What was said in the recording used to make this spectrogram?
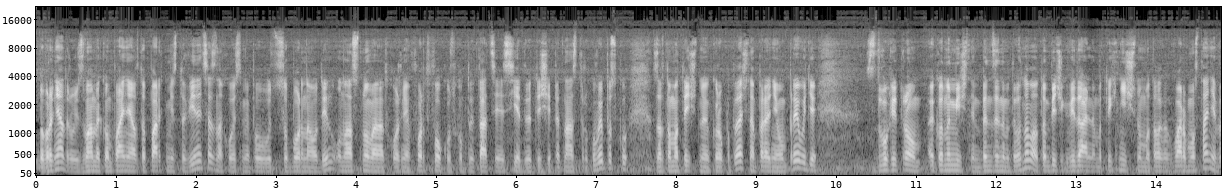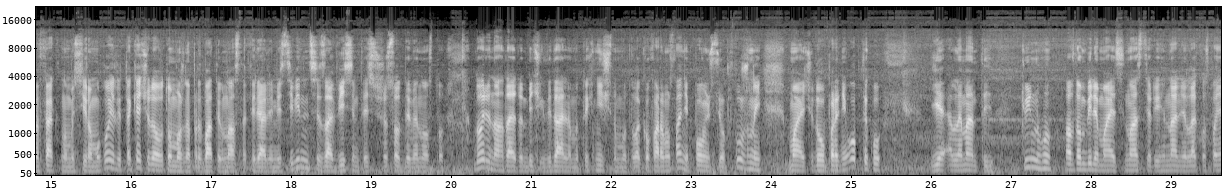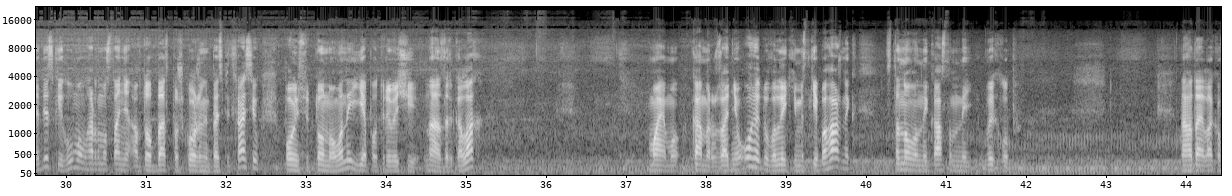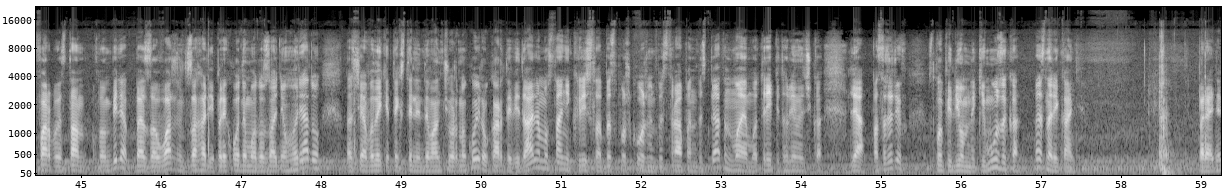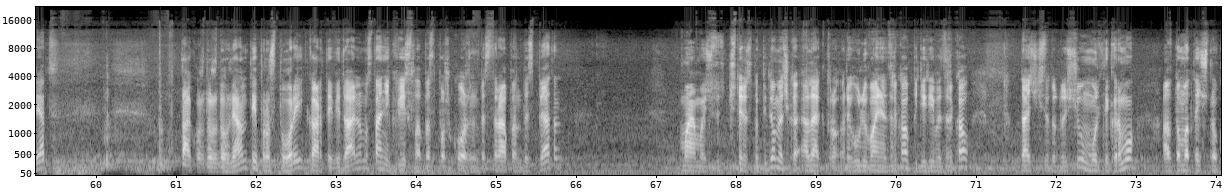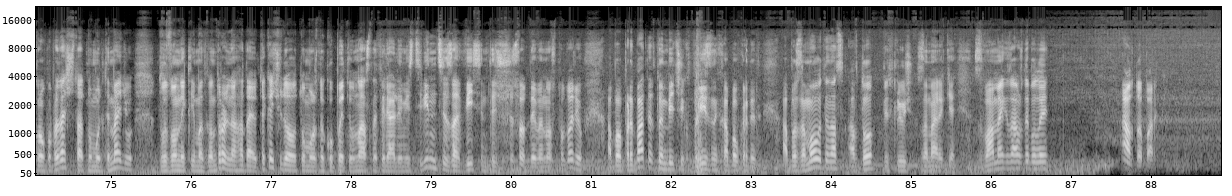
Доброго дня, друзі! З вами компанія Автопарк місто Вінниця. Знаходимося ми по вулиці Соборна 1. У нас нове надходження Ford Focus комплектація SE 2015 року випуску з автоматичною коробкою на передньому приводі. З двохлітровим економічним бензиновим двигуном автомобільчик в ідеальному технічному та легковарному стані в ефектному сірому кольорі. Таке чудове авто можна придбати у нас на філіалі місті Вінниці за 8690 доларів. Нагадаю, автомобільчик в ідеальному технічному та легковарному стані повністю обслужений, має чудову передню оптику, є елементи тюнінгу автомобіля має 17 оригінальні легкосплавні диски, гума в гарному стані, авто без пошкоджень, без підкрасів, повністю тонований, є потривачі на зеркалах. Маємо камеру заднього огляду, великий місткий багажник, встановлений кастомний вихлоп. Нагадаю, лакофарбовий стан автомобіля без зауважень. Взагалі переходимо до заднього ряду. Є великий текстильний диван чорного кольору, карти в ідеальному стані, крісла без пошкоджень, без трапин, без п'ятин. Маємо три підголівничка для пасажирів, склопідйомники, музика, без нарікань. Передній ряд. Також дуже доглянутий, просторий, карти в ідеальному стані, крісла без пошкоджень, без трапин, без п'ятин. Маємо 4 склопідйомничка, електрорегулювання дзеркал, підігріве дзеркал, датчик світу дощу, мультикермо, автоматичну кроку передач, штатну мультимедію, двозонний клімат-контроль. Нагадаю, таке чудове авто можна купити у нас на філіалі в місті Вінниці за 8690 доларів, або придбати автомобільчик в різних або в кредит, або замовити нас авто під ключ з Америки. З вами, як завжди, були Автопарк.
